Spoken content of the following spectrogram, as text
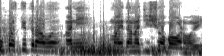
उपस्थित राहावं आणि मैदानाची शोभा वाढवावी.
